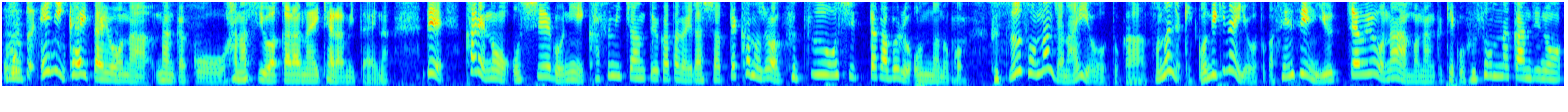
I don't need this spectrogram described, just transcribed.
本当絵に描いたような、なんかこう、話わからないキャラみたいな。で、彼の教え子に、かすみちゃんという方がいらっしゃって、彼女は普通を知ったかぶる女の子。うん普通そんなんじゃないよとか、そんなんじゃ結婚できないよとか、先生に言っちゃうような、まあなんか結構不遜な感じの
